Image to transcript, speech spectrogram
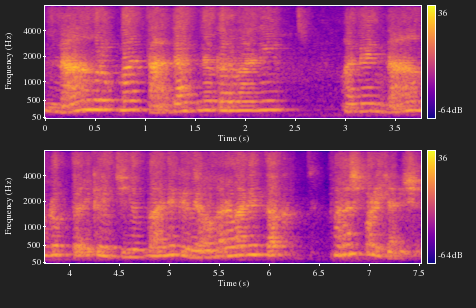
નામ રૂપમાં તાદાત્મ્ય કરવાની અને નામ રૂપ તરીકે જીવવાની કે વ્યવહારવાની તક ફરજ પડી જાય છે.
